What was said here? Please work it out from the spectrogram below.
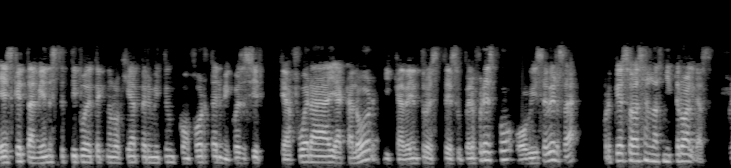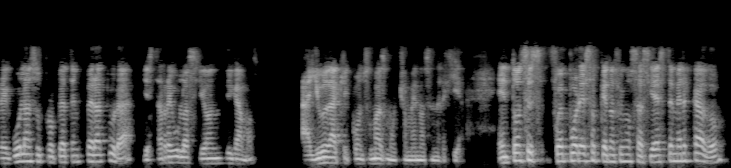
es que también este tipo de tecnología permite un confort térmico, es decir, que afuera haya calor y que adentro esté súper fresco o viceversa, porque eso hacen las microalgas, regulan su propia temperatura y esta regulación, digamos, ayuda a que consumas mucho menos energía. Entonces, fue por eso que nos fuimos hacia este mercado,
